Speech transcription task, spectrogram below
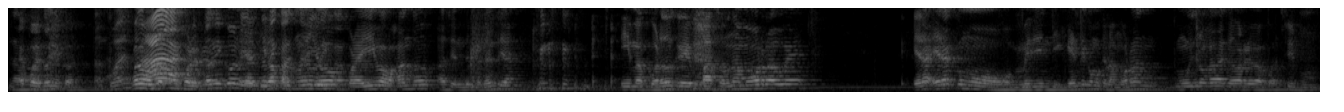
No. Por el tónico. ¿Cuál? Bueno, Ah, por el tónico, sí, iba el pasando yo, ubico. por ahí iba bajando hacia Independencia. y me acuerdo que pasó una morra, güey. Era, era como medio indigente, como que la morra muy drogada quedó arriba, pues. Sí, mo.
